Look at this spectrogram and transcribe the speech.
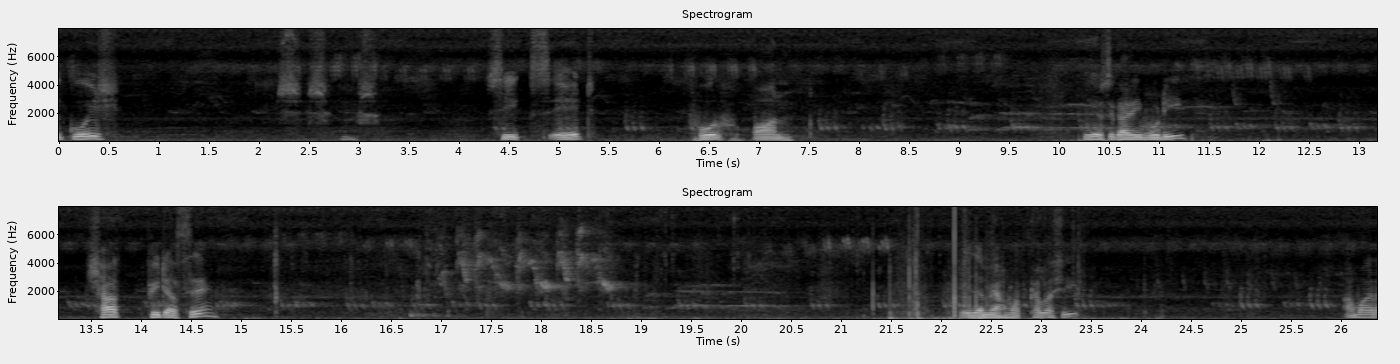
একুশ সিক্স এইট ফোর ওয়ান হচ্ছে গাড়ির বডি সাত ফিট আছে। এই যে আমি আহমদ খালাসি। আমার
